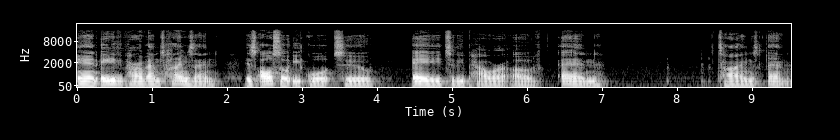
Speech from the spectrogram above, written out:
And a to the power of m times n is also equal to a to the power of n times m.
